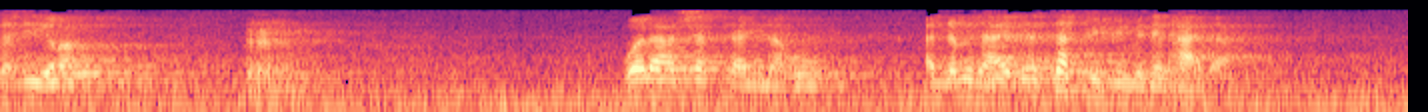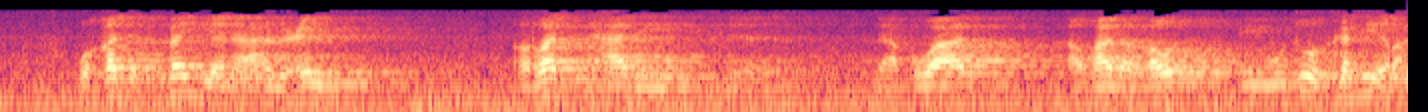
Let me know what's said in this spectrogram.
كثيرة. ولا شك أنه أن مثل هذه تكفي في مثل هذا. وقد بين أهل العلم رد هذه الأقوال أو هذا القول بوجوه كثيرة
